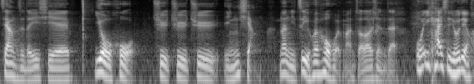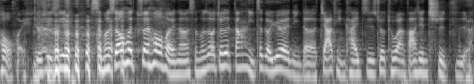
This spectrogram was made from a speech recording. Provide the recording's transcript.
这样子的一些诱惑去去去影响。那你自己会后悔吗？走到现在，我一开始有点后悔，尤其是什么时候会最后悔呢？什么时候就是当你这个月你的家庭开支就突然发现赤字了，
